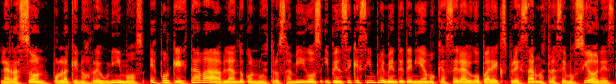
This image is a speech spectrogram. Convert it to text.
La razón por la que nos reunimos es porque estaba hablando con nuestros amigos y pensé que simplemente teníamos que hacer algo para expresar nuestras emociones,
